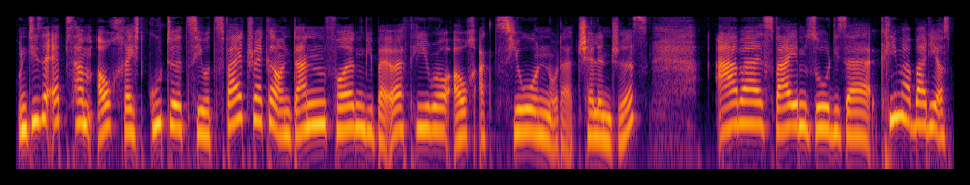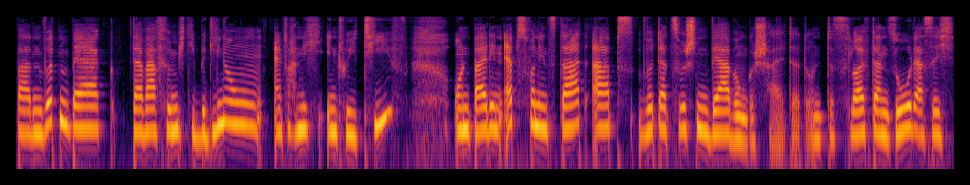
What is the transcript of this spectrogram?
Und diese Apps haben auch recht gute CO2-Tracker und dann folgen wie bei Earth Hero auch Aktionen oder Challenges. Aber es war eben so, dieser Klimabuddy aus Baden-Württemberg, da war für mich die Bedienung einfach nicht intuitiv. Und bei den Apps von den Startups wird dazwischen Werbung geschaltet. Und das läuft dann so, dass ich,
